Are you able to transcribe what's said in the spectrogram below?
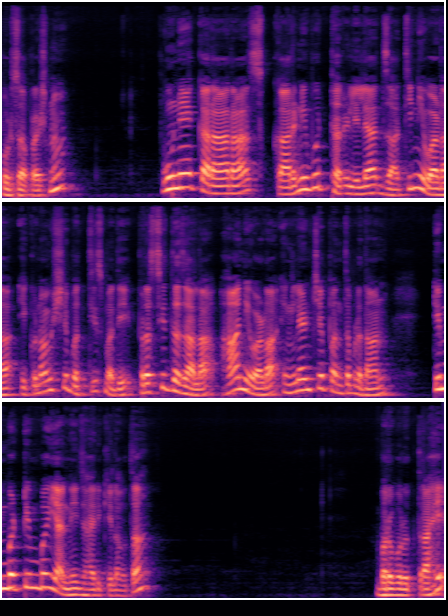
पुढचा प्रश्न. पुणे करारास कारणीभूत ठरलेल्या जाती निवाडा एकोणावीसशे बत्तीसमध्ये प्रसिद्ध झाला. हा निवाडा इंग्लंडचे पंतप्रधान टिंबटिंब यांनी जाहीर केला होता. बरोबर उत्तर आहे.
